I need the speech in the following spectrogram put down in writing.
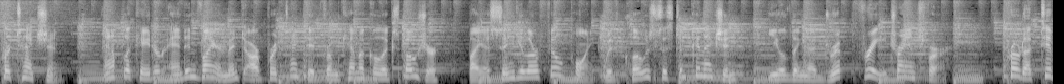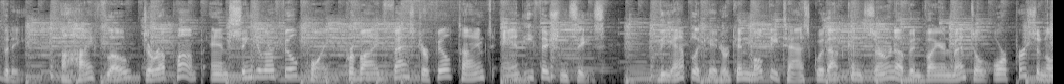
Protection. Applicator and environment are protected from chemical exposure by a singular fill point with closed system connection yielding a drip-free transfer. Productivity. A high-flow Dura pump and singular fill point provide faster fill times and efficiencies. The applicator can multitask without concern of environmental or personal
